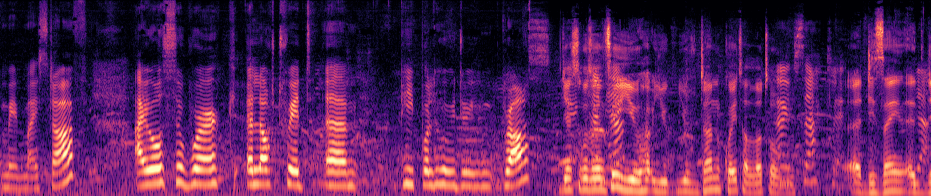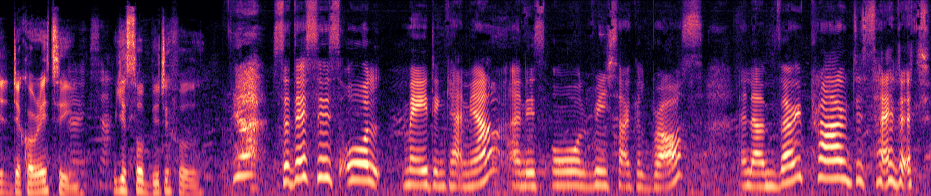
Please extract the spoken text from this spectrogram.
with my staff. I also work a lot with um, people who are doing brass. Yes, because I can see you, have, you you've done quite a lot of Exactly. uh, design, uh, Yeah. de- decorating, Exactly. which is so beautiful. So this is all made in Kenya and it's all recycled brass. And I'm very proud to say that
